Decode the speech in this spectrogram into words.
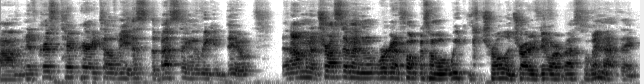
Um, and if Chris Perry tells me this is the best thing that we can do, then I'm going to trust him, and we're going to focus on what we can control and try to do our best to win that thing.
